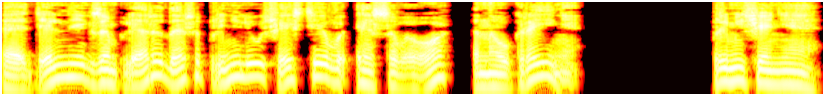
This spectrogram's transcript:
Отдельные экземпляры даже приняли участие в СВО на Украине. Примечание.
